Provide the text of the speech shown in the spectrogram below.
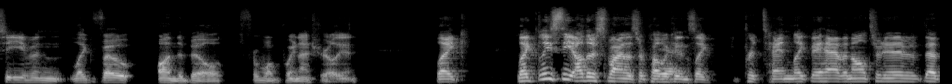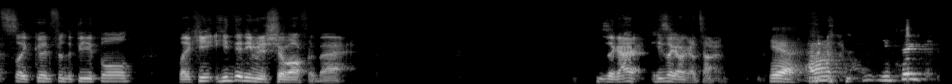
to even like vote on the bill for 1.9 trillion. Like, like at least the other spineless Republicans like pretend like they have an alternative that's like good for the people. Like he he didn't even show up for that. He's like I he's like I got time. Yeah, I don't. you think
